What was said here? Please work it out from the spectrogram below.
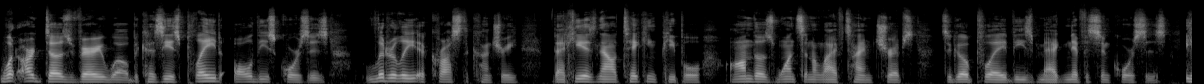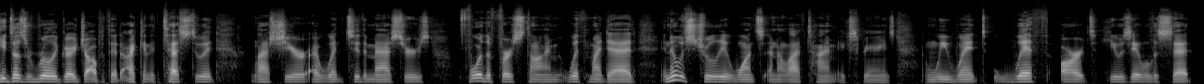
What Art does very well because he has played all these courses literally across the country that he is now taking people on those once in a lifetime trips to go play these magnificent courses. He does a really great job with it. I can attest to it. Last year, I went to the Masters for the first time with my dad, and it was truly a once in a lifetime experience. And we went with Art. He was able to set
